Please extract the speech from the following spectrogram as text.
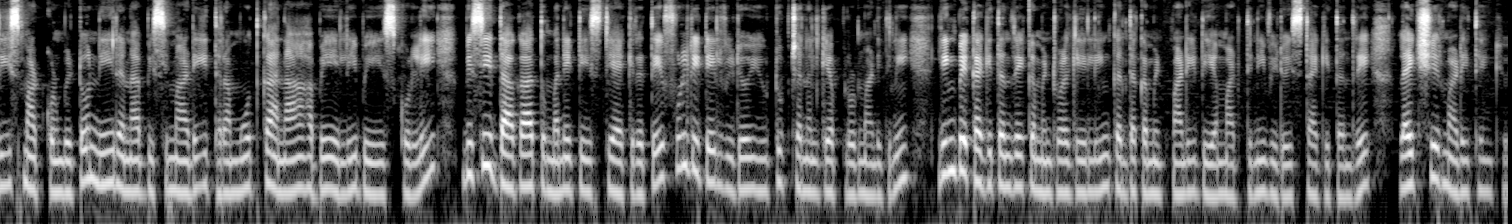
ಗ್ರೀಸ್ ಮಾಡ್ಕೊಂಡ್ಬಿಟ್ಟು ನೀರನ್ನು ಬಿಸಿ ಮಾಡಿ ಈ ಥರ ಮೋದ್ಕಾನ ಹಬೆಯಲ್ಲಿ ಬೇಯಿಸ್ಕೊಳ್ಳಿ. ಬಿಸಿ ಇದ್ದಾಗ ತುಂಬಾ ಟೇಸ್ಟಿಯಾಗಿರುತ್ತೆ ಫುಲ್ ಡೀಟೇಲ್ ವಿಡಿಯೋ ಯೂಟ್ಯೂಬ್ ಚಾನಲ್ಗೆ ಅಪ್ಲೋಡ್ ಮಾಡಿದ್ದೀನಿ. ಲಿಂಕ್ ಬೇಕಾಗಿತ್ತಂದರೆ ಕಮೆಂಟ್ ಒಳಗೆ ಲಿಂಕ್ ಅಂತ ಕಮೆಂಟ್ ಮಾಡಿ ಡಿ ಎಂ ಮಾಡ್ತೀನಿ. ವಿಡಿಯೋ ಇಷ್ಟ ಆಗಿತ್ತಂದರೆ ಲೈಕ್, ಶೇರ್ ಮಾಡಿ. Thank you.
